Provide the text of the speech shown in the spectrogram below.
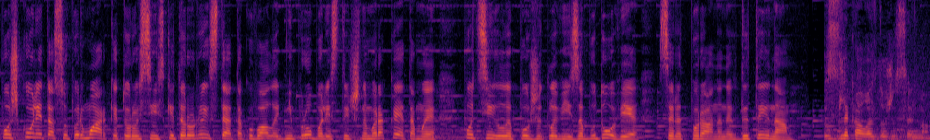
По школі та супермаркету російські терористи атакували Дніпро балістичними ракетами, поцілили по житловій забудові. Серед поранених дитина. Злякалась дуже сильно.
